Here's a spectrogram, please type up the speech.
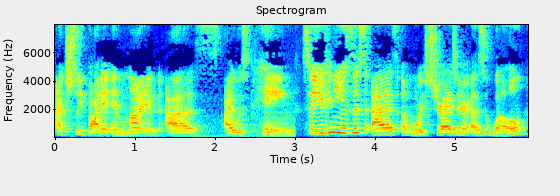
I actually bought it in line as I was paying. So you can use this as a moisturizer as well.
